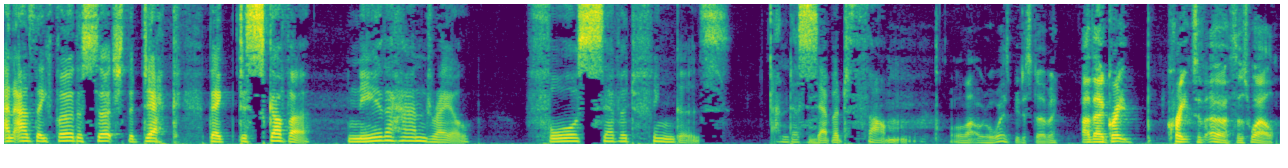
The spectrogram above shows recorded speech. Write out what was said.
And as they further search the deck, they discover, near the handrail, four severed fingers and a hmm. severed thumb. Well, that would always be disturbing. Are there great crates of earth as well?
